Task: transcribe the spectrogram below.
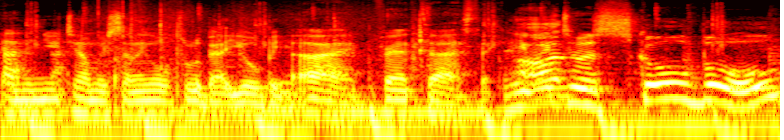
and then you tell me something awful about your Ben. All right, fantastic. He went to a school ball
